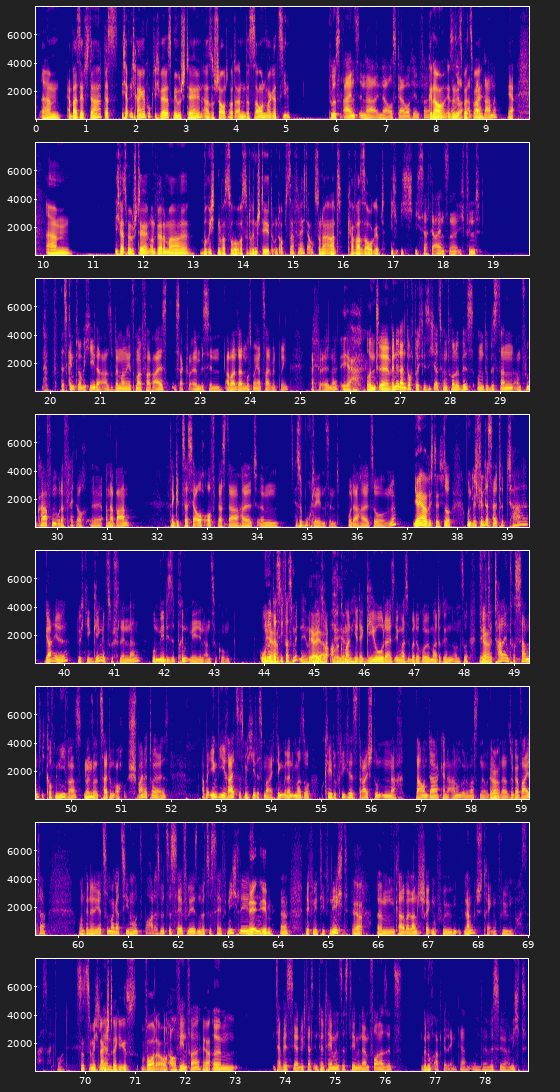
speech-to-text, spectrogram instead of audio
Ähm, aber selbst da, das, ich habe nicht reingeguckt, ich werde es mir bestellen. Also Shoutout an das Sauen-Magazin. Plus eins in der, in der Ausgabe auf jeden Fall. Genau, wir sind Also jetzt bei zwei. Abnahme. Ähm, ich werde es mir bestellen und werde mal berichten, was so, was so drin steht und ob es da vielleicht auch so eine Art Coversau gibt. Ich, ich, ich sag dir eins, ne? ich finde, das kennt, glaube ich, jeder. Also, wenn man jetzt mal verreist, ist aktuell ein bisschen, aber dann muss man ja Zeit mitbringen. Aktuell, ne? Ja, Und äh, wenn du dann doch durch die Sicherheitskontrolle bist und du bist dann am Flughafen oder vielleicht auch äh, an der Bahn, dann gibt es das ja auch oft, dass da halt ähm, so Buchläden sind. Oder halt so, ne? ja, ja, richtig. So, Und ich Richtig. finde das halt total geil, durch die Gänge zu schlendern und mir diese Printmedien anzugucken. Ohne Ja. dass ich was mitnehme. Ja, ne? so, ach, guck mal, hier der Geo, da ist irgendwas über die Römer drin und so. Finde ich total interessant. Ich kaufe mir nie was, weil Mhm. so eine Zeitung auch schweineteuer ist. Aber irgendwie reizt es mich jedes Mal. Ich denke mir dann immer so, okay, du fliegst jetzt drei Stunden nach da und da, keine Ahnung oder was, ne? Oder, oder sogar weiter. Und wenn du dir jetzt so ein Magazin holst, boah, das würdest du safe lesen, würdest du safe nicht Nee, lesen. eben. Definitiv nicht. Ja. Ähm, Gerade bei Langstreckenflügen, Langstreckenflügen, boah, ist das ein Wort. Das ist ein ziemlich langstreckiges Wort auch. Auf jeden Fall. Ja. Ähm, da wirst du ja durch das Entertainment-System in deinem Vordersitz genug abgelenkt, ja. Und da wirst du ja nicht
